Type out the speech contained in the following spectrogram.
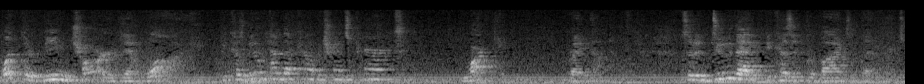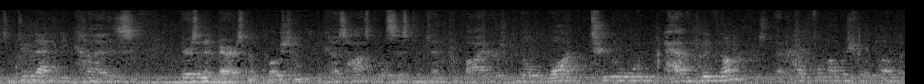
what they're being charged and why, because we don't have that kind of a transparent market right now. So to do that because it provides leverage, to do that because there's an embarrassment quotient, because hospital systems and providers will want to have good numbers that are helpful numbers for the public,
